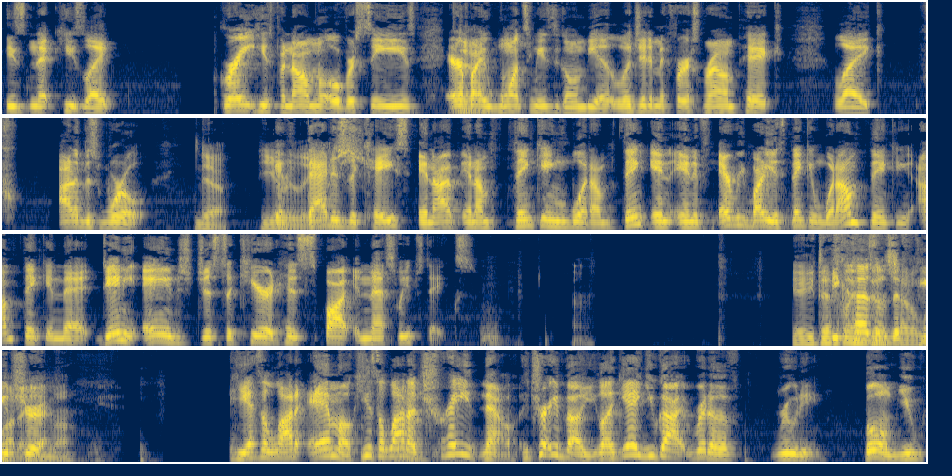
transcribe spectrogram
he's he's like great, he's phenomenal overseas. Everybody yeah. wants him. He's going to be a legitimate first round pick. Like out of this world. Yeah. if really that is. is. the case, and I and I'm thinking what I'm thinking, and if everybody is thinking what I'm thinking, I'm thinking that Danny Ainge just secured his spot in that sweepstakes. Yeah, he definitely because of the future. Of he has a lot of ammo. He has a lot yeah. of trade now, trade value. Like, yeah, you got rid of Rudy. Boom, you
